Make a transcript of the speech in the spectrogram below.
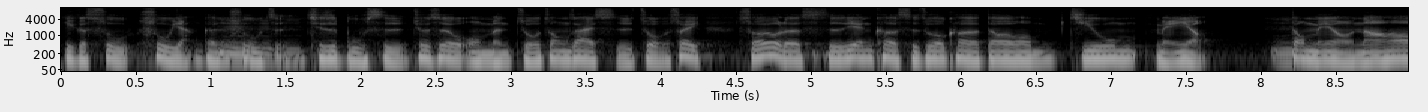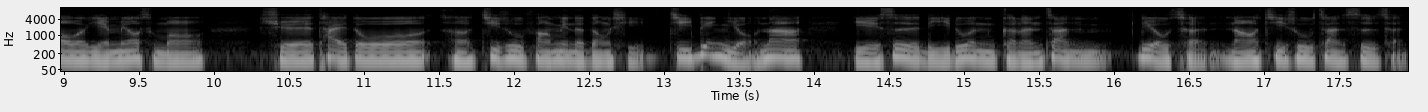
一个素素养跟素质，其实不是，就是我们着重在实做，所以所有的实验课、实作课都几乎没有，都没有，然后也没有什么学太多呃技术方面的东西，即便有那。也是理论可能占六成，然后技术占四成，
